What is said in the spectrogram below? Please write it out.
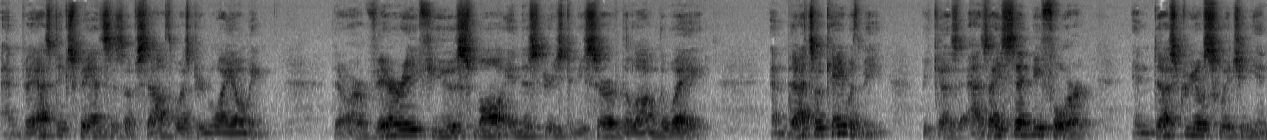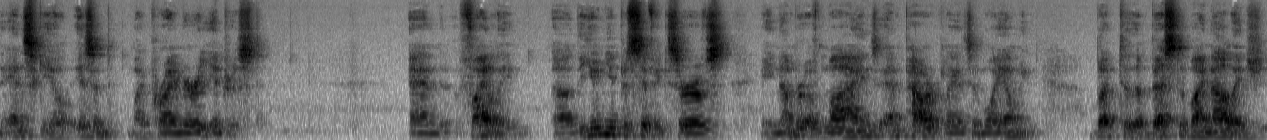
and vast expanses of southwestern Wyoming. There are very few small industries to be served along the way, and that's okay with me because as I said before, industrial switching in N-scale isn't my primary interest. And finally, uh, the Union Pacific serves a number of mines and power plants in Wyoming, but to the best of my knowledge,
